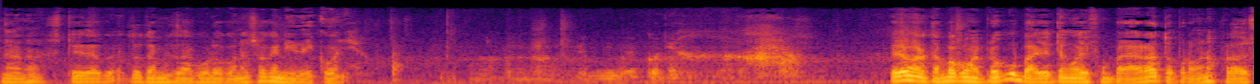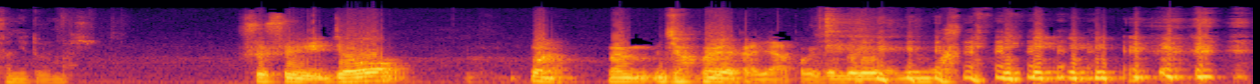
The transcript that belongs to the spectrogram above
No, no, estoy de totalmente de acuerdo con eso, que ni de coña. Ni de coña. Pero bueno, tampoco me preocupa, yo tengo iPhone para rato, por lo menos para dos añitos más. Sí, sí, yo. Bueno, yo me voy a callar porque siempre digo lo mismo.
